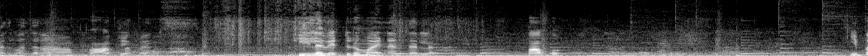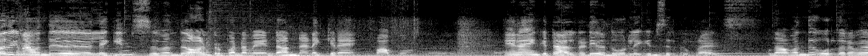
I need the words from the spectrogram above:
அது வந்து நான் பார்க்கல ஃப்ரெண்ட்ஸ் கீழே வெட்டணுமா என்னன்னு தெரில பார்ப்போம். இப்போதைக்கு நான் வந்து லெகின்ஸ் வந்து ஆல்ட்ரு பண்ண வேண்டாம்னு நினைக்கிறேன். பார்ப்போம். ஏன்னா என்கிட்ட ஆல்ரெடி வந்து ஒரு லெகின்ஸ் இருக்குது ஃப்ரெண்ட்ஸ் நான் வந்து ஒரு தடவை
